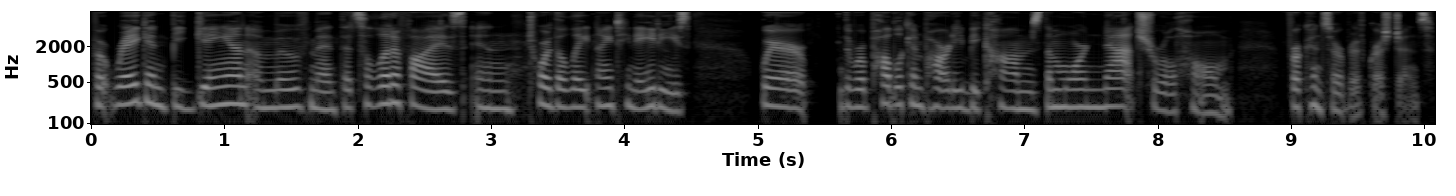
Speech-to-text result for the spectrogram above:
But Reagan began a movement that solidifies in toward the late 1980s where the Republican Party becomes the more natural home for conservative Christians.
